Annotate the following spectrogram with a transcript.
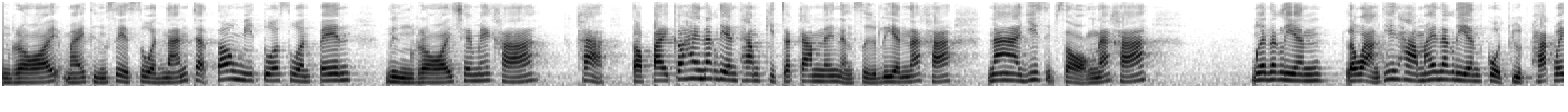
100 หมายถึงเศษส่วนนั้นจะต้องมีตัวส่วนเป็น 100 ใช่ไหมคะ ค่ะ ต่อไปก็ให้นักเรียนทำกิจกรรมในหนังสือเรียนนะคะ หน้า 22 นะคะ เมื่อนักเรียนระหว่างที่ทำให้นักเรียนกดหยุดพักไว้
